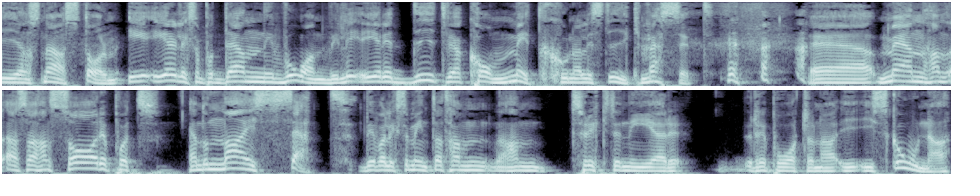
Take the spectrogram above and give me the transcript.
i en snöstorm. Är, är det liksom på den nivån, vi, är det dit vi har kommit journalistikmässigt? eh, men han, alltså, han sa det på ett ändå nice sätt. Det var liksom inte att han, han tryckte ner reportrarna i, i skorna.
